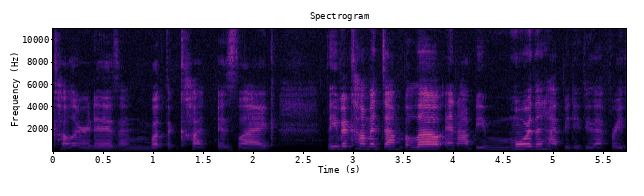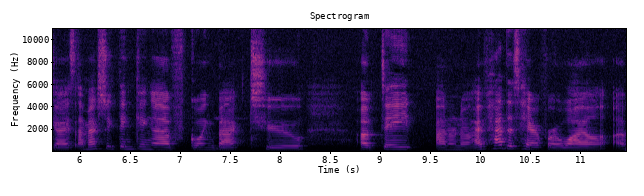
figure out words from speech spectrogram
color it is and what the cut is like leave a comment down below and I'll be more than happy to do that for you guys. I'm actually thinking of going back to update I don't know I've had this hair for a while. I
